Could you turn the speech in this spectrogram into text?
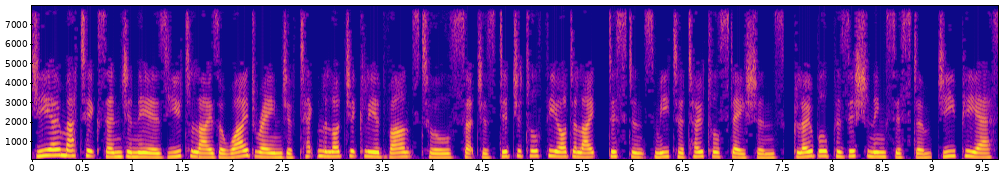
Geomatics engineers utilize a wide range of technologically advanced tools such as digital theodolite, distance meter total stations, global positioning system (GPS)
